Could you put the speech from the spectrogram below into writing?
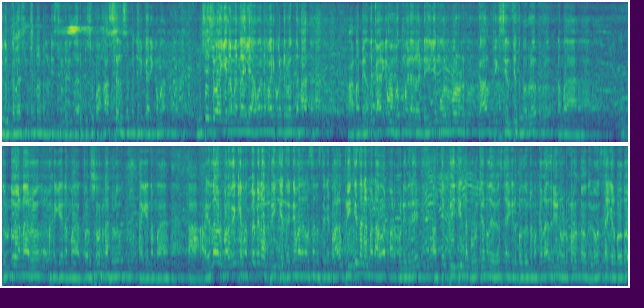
ಇದು ಕಲಾ ಶಿಕ್ಷಣ ಮೆಲೋಡಿ ತಂಡದಿಂದ ಹಾಸ್ಯದ ಹಾಸ್ಯ ಸಂಬಂಧಿತ ಕಾರ್ಯಕ್ರಮ. ವಿಶೇಷವಾಗಿ ನಮ್ಮನ್ನ ಇಲ್ಲಿ ಆಹ್ವಾನ ಮಾಡಿಕೊಂಡಿರುವಂತಹ ನಮ್ಮ ಒಂದು ಕಾರ್ಯಕ್ರಮ ಬುಕ್ ಮಾಡ್ಯಾರ. ಡೈಲಿ ಮೂರು ಮೂರು ಕಾಲ್ ಫಿಕ್ಸ್ ಇರ್ತಿದ್ದವರು ನಮ್ಮ ದುಂಡು ಅಣ್ಣರು, ಹಾಗೆ ನಮ್ಮ ಪರಶು ಅಣ್ಣರು, ಹಾಗೆ ನಮ್ಮ ಎಲ್ಲರೂ ಬಳಗಕ್ಕೆ ಮತ್ತೊಮ್ಮೆ ನಾವು ಪ್ರೀತಿಯ ಧನ್ಯವಾದಗಳನ್ನು ಸಲ್ಲಿಸ್ತೇನೆ. ಬಹಳ ಪ್ರೀತಿಯಿಂದ ನಮ್ಮನ್ನು ಆಹ್ವಾನ ಮಾಡ್ಕೊಂಡಿದ್ರಿ ಅಷ್ಟೇ ಪ್ರೀತಿಯಿಂದ ಭೋಜನದ ವ್ಯವಸ್ಥೆ ಆಗಿರ್ಬೋದು, ನಮ್ಮ ಕಲಾವಿದರಿಗೆ ನೋಡ್ಕೊಳ್ಳುವಂತ ಒಂದು ವ್ಯವಸ್ಥೆ ಆಗಿರ್ಬೋದು.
